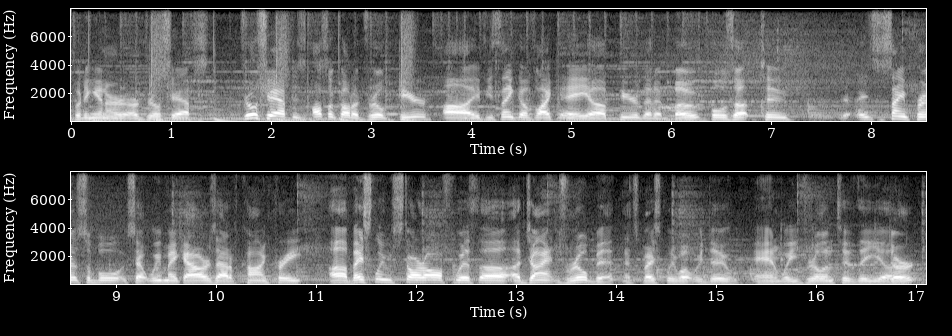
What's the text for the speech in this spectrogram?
putting in our, our, drill shafts. Drill shaft is also called a drilled pier. Uh, if you think of like a pier that a boat pulls up to, it's the same principle, except we make ours out of concrete. Uh, basically, we start off with uh, a giant drill bit. That's basically what we do. And we drill into the uh, dirt.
